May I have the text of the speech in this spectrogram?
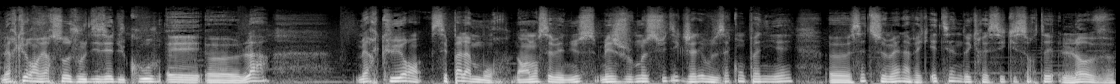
Mercure en verso, je vous le disais du coup, et euh, là, Mercure, c'est pas l'amour. Normalement, c'est Vénus, mais je me suis dit que j'allais vous accompagner euh, cette semaine avec Étienne de Crécy qui sortait Love,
